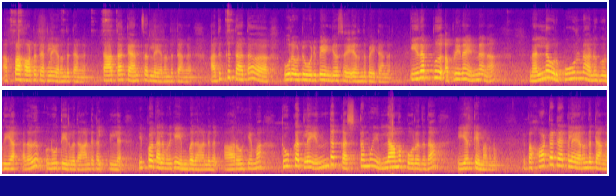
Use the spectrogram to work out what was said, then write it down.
அப்பா ஹார்ட் அட்டாக்ல இறந்துட்டாங்க. தாத்தா கேன்சரில் இறந்துட்டாங்க. அதுக்கு தாத்தா ஊரை விட்டு ஓடி போய் எங்கேயோ செ- இறந்து போயிட்டாங்க. இறப்பு அப்படின்னா என்னன்னா நல்ல ஒரு பூர்ண அனுகூதியாக அதாவது நூற்றி இருபது ஆண்டுகள் இல்லை. இப்போ தலைமுறைக்கு எண்பது ஆண்டுகள். ஆரோக்கியமாக தூக்கத்தில் எந்த கஷ்டமும் இல்லாமல் போகிறது தான் இயற்கை மரணம். இப்போ ஹார்ட் அட்டாக்கில் இறந்துட்டாங்க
